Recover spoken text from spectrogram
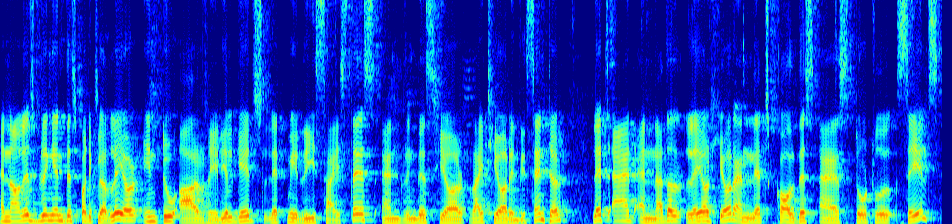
And now let's bring in this particular layer into our radial gauge. Let me resize this and bring this here right here in the center. Let's add another layer here and let's call this as total sales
